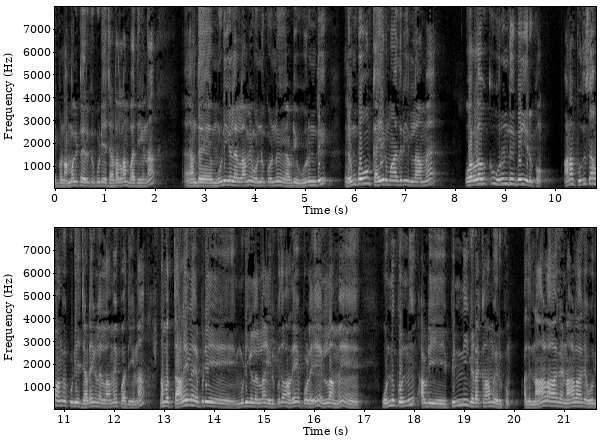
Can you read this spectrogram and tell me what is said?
இப்போ நம்மக்கிட்ட இருக்கக்கூடிய ஜடெல்லாம் பார்த்தீங்கன்னா அந்த முடிகள் எல்லாமே ஒன்றுக்கு ஒன்று அப்படி உருண்டு ரொம்பவும் கயிறு மாதிரி இல்லாமல் ஓரளவுக்கு உருண்டு போய் இருக்கும். ஆனால் புதுசாக வாங்கக்கூடிய ஜடைகள் எல்லாமே பார்த்தீங்கன்னா நம்ம தலையில் எப்படி முடிகள் எல்லாம் இருக்குதோ அதே போலயே எல்லாமே ஒன்றுக்கொன்று அப்படி பின்னி கிடக்காமல் இருக்கும். அது நாளாக நாளாக ஒரு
